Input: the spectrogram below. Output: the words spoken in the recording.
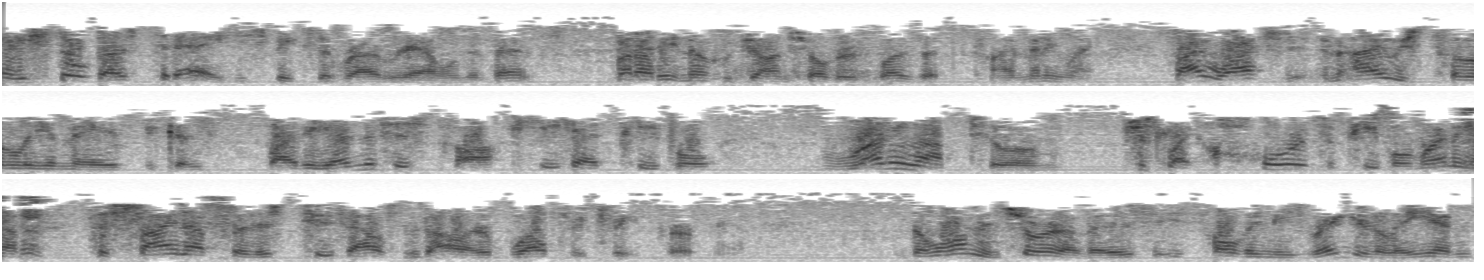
And he still does today. He speaks at Robert Allen events. But I didn't know who John Childers was at the time anyway. So I watched it, and I was totally amazed because by the end of his talk, he had people running up to him, just like hordes of people running up to sign up for this $2,000 wealth retreat program. The long and short of it is he's holding these regularly, and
